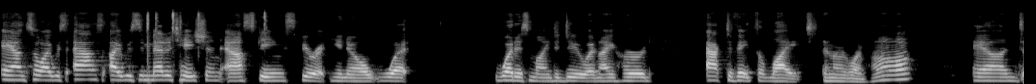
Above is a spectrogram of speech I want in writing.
And so I was asked, I was in meditation asking spirit, you know, what, what is mine to do? And I heard activate the light. And I was like, huh? And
